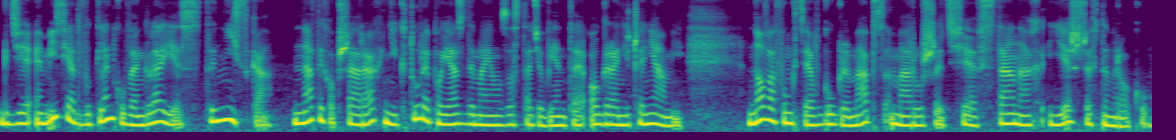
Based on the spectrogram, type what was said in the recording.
gdzie emisja dwutlenku węgla jest niska. Na tych obszarach niektóre pojazdy mają zostać objęte ograniczeniami. Nowa funkcja w Google Maps ma ruszyć w Stanach jeszcze w tym roku.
